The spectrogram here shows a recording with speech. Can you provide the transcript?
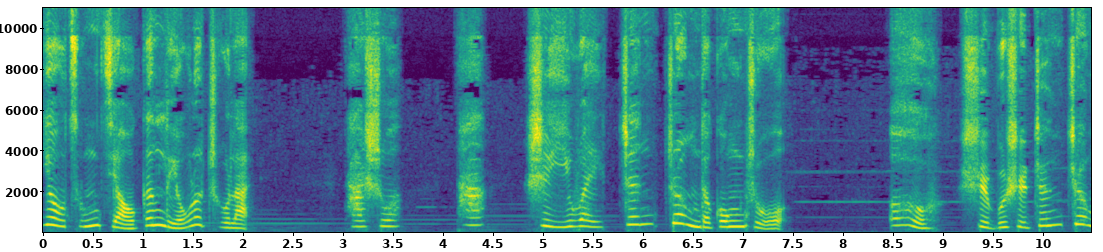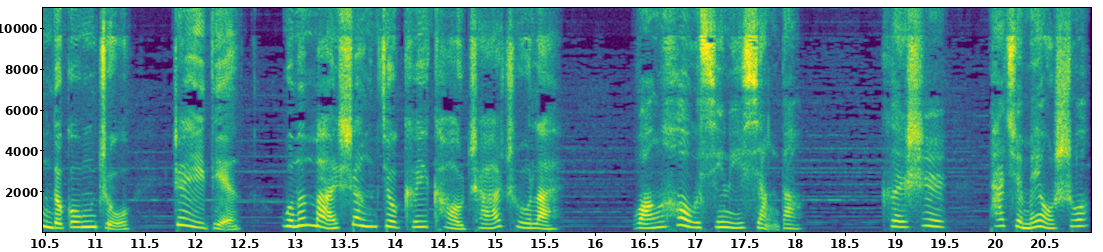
又从脚跟流了出来。他说：“她是一位真正的公主。”哦，是不是真正的公主？这一点我们马上就可以考察出来。王后心里想到，可是她却没有说，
